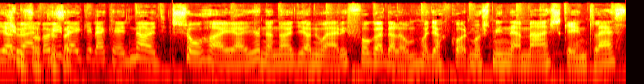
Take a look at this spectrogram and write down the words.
Januárban mindenkinek egy nagy sóhajjal jön a nagy januári fogadalom, hogy akkor most minden másként lesz.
